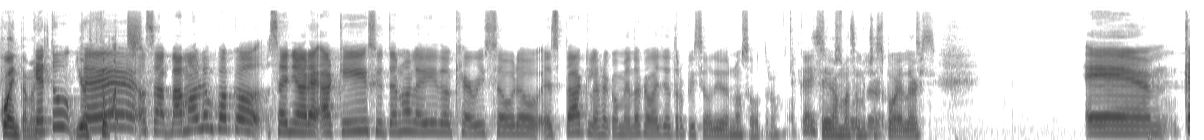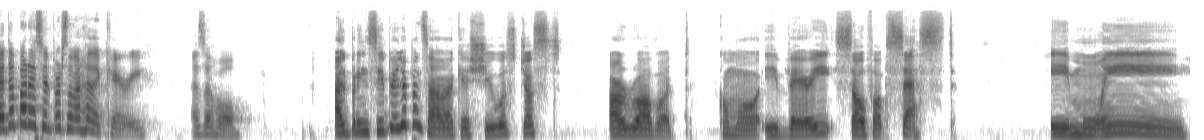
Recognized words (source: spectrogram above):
Cuéntame. ¿Qué tú, qué, o sea, vamos a hablar un poco, señores, aquí, si usted no ha leído Carrie Soto is Back, les recomiendo que vaya a otro episodio de nosotros, ¿ok? Sí, So, vamos a hacer muchos spoilers. Em, ¿Qué te pareció el personaje de Carrie, as a whole? Al principio yo pensaba que she was just a robot, como y very self-obsessed y muy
